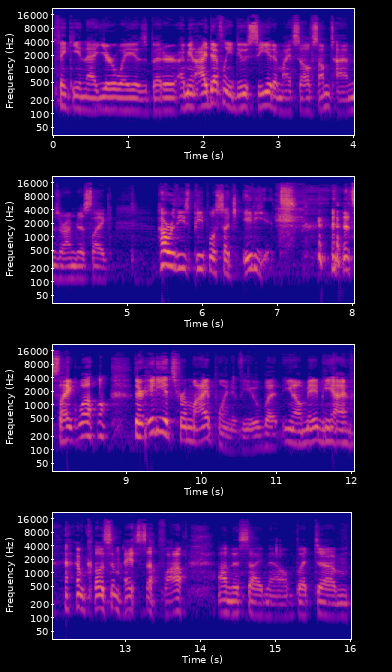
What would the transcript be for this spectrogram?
thinking that your way is better. I mean, I definitely do see it in myself sometimes, where I'm just like. How are these people such idiots? it's like, well, they're idiots from my point of view, but you know, maybe I'm I'm closing myself off on this side now. But um,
